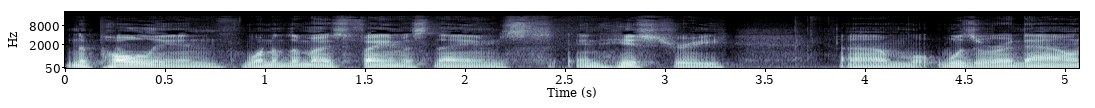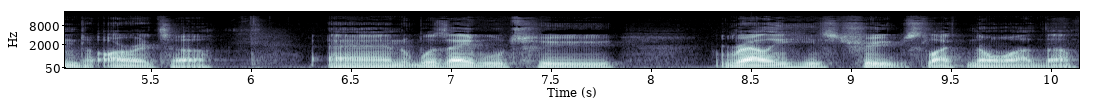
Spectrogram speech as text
Napoleon, one of the most famous names in history, um, was a renowned orator and was able to rally his troops like no other.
